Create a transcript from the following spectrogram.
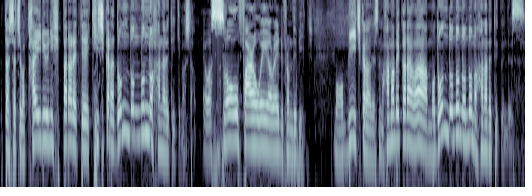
私たちは海流に引っ張られて、岸からどんどんどんどん離れていきました。もうビーチからです、浜辺からはもうどんどんどんどんどん離れていくんです。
